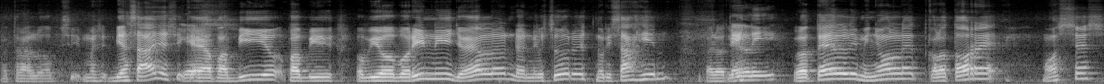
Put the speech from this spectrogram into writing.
nggak terlalu apa sih masih biasa aja sih. Kayak Fabio Fabi Fabio Borini Joelen Daniel Surit Nuri Sahin. Balotelli. Balotelli Mignolet kalau Torre Moses.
